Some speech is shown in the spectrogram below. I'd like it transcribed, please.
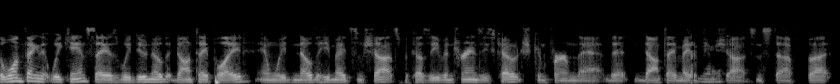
the one thing that we can say is we do know that Dontaie played, and we know that he made some shots because even Transy's coach confirmed that that Dontaie made a few Yeah. shots and stuff. But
